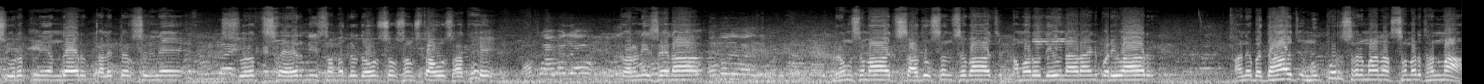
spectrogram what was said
સુરતની અંદર કલેક્ટરશ્રીને સુરત શહેરની સમગ્ર દોઢસો સંસ્થાઓ સાથે કરણી સેના, બ્રહ્મ સમાજ, સાધુ સંત સમાજ, અમારો દેવનારાયણ પરિવાર અને બધા જ નુપુર શર્માના સમર્થનમાં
